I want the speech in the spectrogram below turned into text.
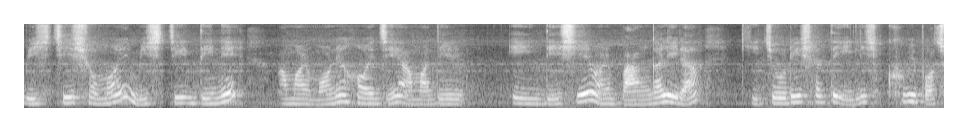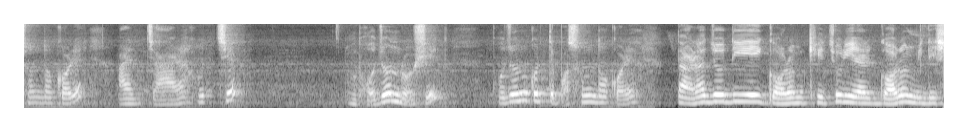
বৃষ্টির সময়, বৃষ্টির দিনে আমার মনে হয় যে আমাদের এই দেশে মানে বাঙালিরা খিচুড়ির সাথে ইলিশ খুবই পছন্দ করে। আর যারা হচ্ছে ভোজন রসিক, ভোজন করতে পছন্দ করে, তারা যদি এই গরম খিচুড়ি আর গরম ইলিশ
